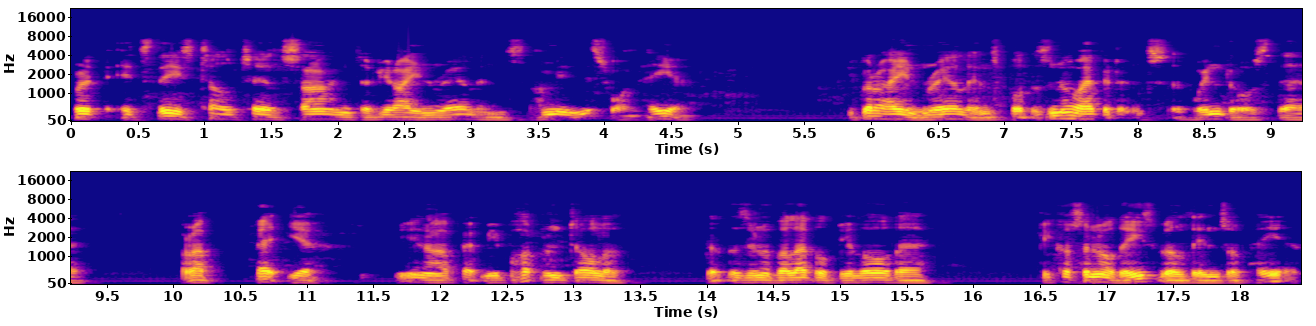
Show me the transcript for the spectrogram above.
but it's these telltale signs of your iron railings. I mean, this one here You've got iron railings, but there's no evidence of windows there. But I bet you, you know, I bet me bottom dollar that there's another level below there. Because I know these buildings up here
